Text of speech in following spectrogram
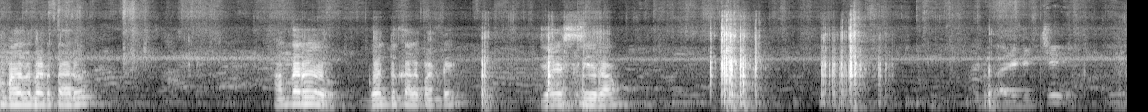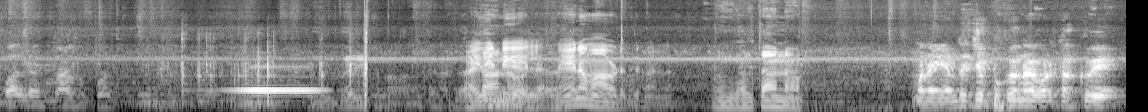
మొదలు పెడతారు. అందరూ గొంతు కలపండి. జై శ్రీరామ్. వెళ్తాను మనం ఎంత చెప్పుకున్నా కూడా తక్కువే.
